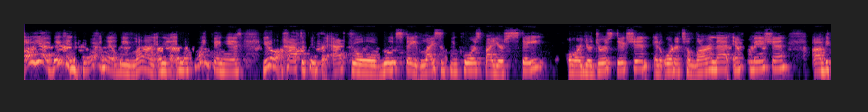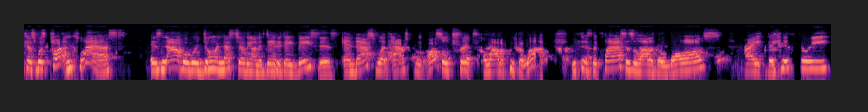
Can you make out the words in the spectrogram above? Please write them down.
Oh yeah, they can definitely learn. And the, and the funny thing is, you don't have to take the actual real estate licensing course by your state or your jurisdiction in order to learn that information, um, because what's taught in class is not what we're doing necessarily on a day-to-day basis. And that's what actually also trips a lot of people up because the class is a lot of the laws right the history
